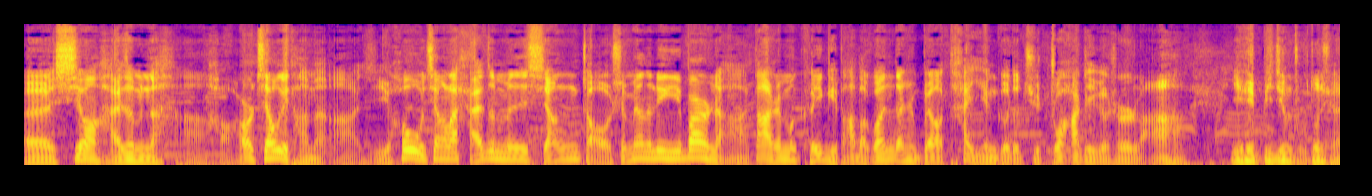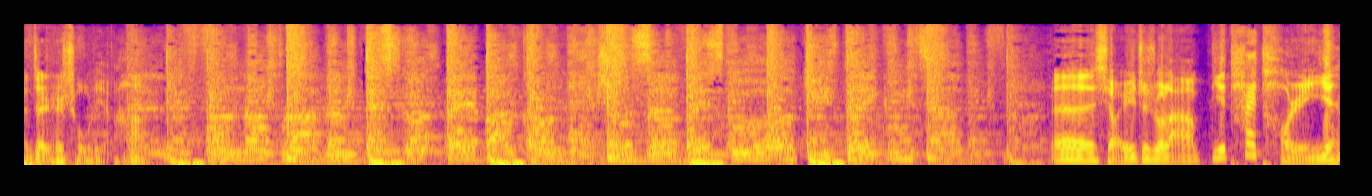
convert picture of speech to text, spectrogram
呃，希望孩子们呢啊，好好教给他们啊，以后将来孩子们想找什么样的另一半呢啊，大人们可以给把把关，但是不要太严格的去抓这个事儿了啊，因为毕竟主动权在人手里啊。呃，小 H 说了啊，别太讨人厌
